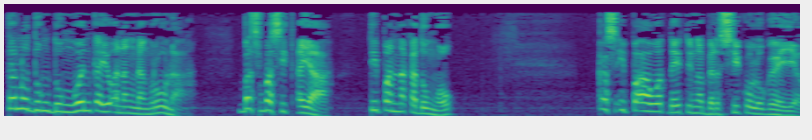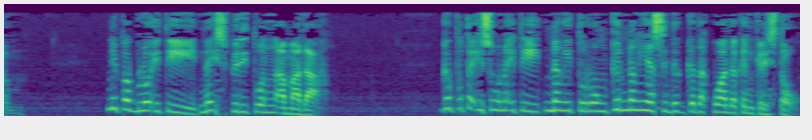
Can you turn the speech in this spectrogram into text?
Tano dungdungwen kayo anang nangruna, basbasit aya, tipan nakadungok. Kas ipaawat da ito nga bersikulo gayam. Ni Pablo iti na espirituan nga amada. Gaputa isuna iti nangiturong ken nangyasidag kadakwada ken Kristo.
